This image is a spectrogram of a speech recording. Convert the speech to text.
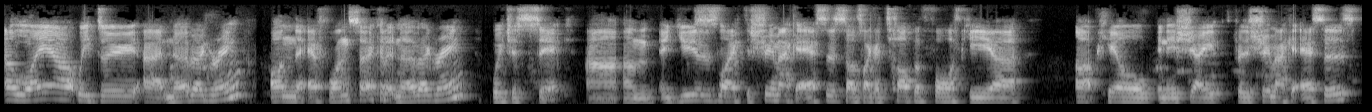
a layout we do at Nürburgring on the F1 circuit at Nürburgring, which is sick. Um, it uses like the Schumacher S's, so it's like a top of fourth gear, uphill initiate through the Schumacher S's,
